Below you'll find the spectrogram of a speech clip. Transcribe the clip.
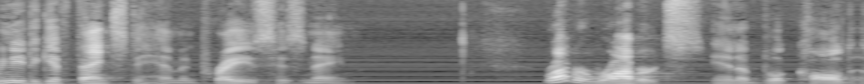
We need to give thanks to Him and praise His name. Robert Roberts, in a book called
